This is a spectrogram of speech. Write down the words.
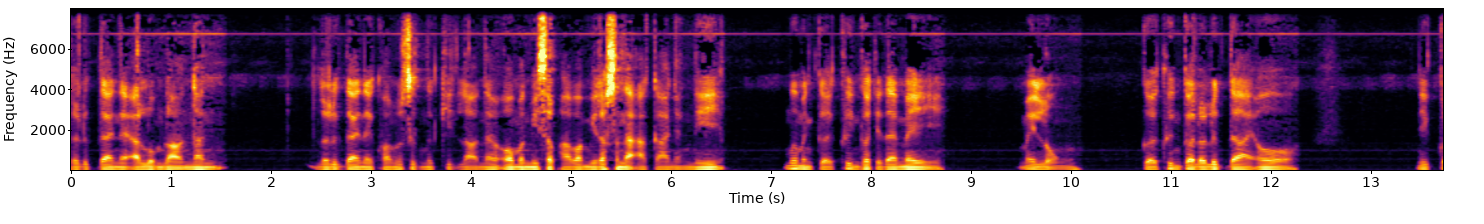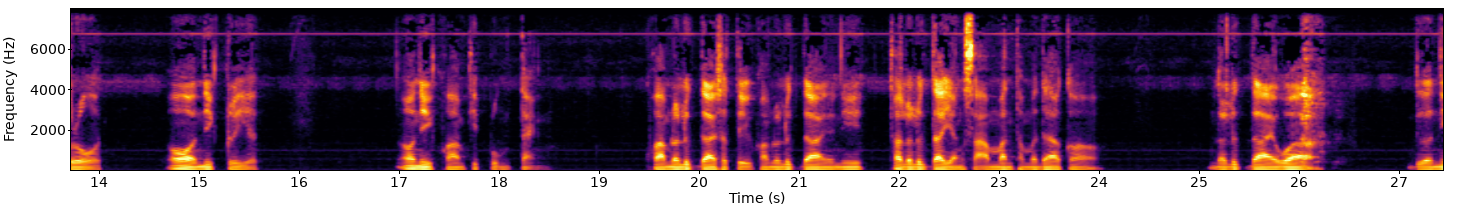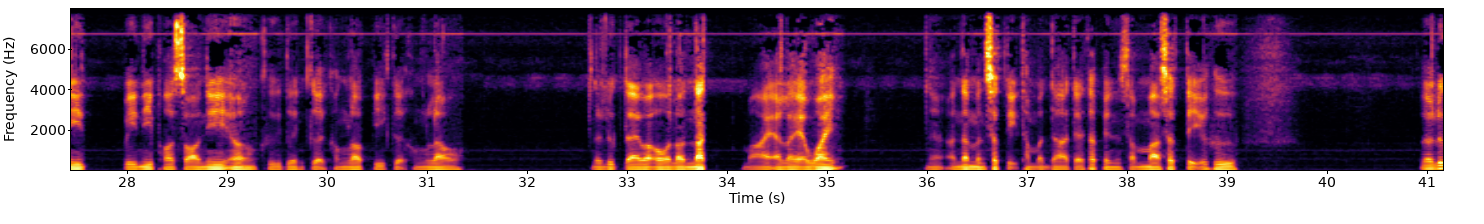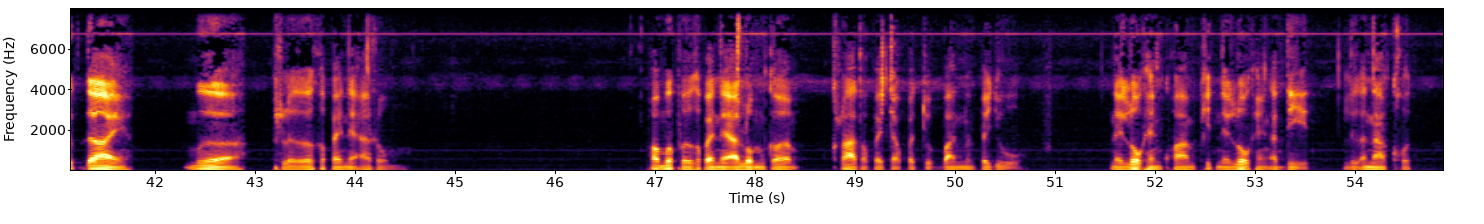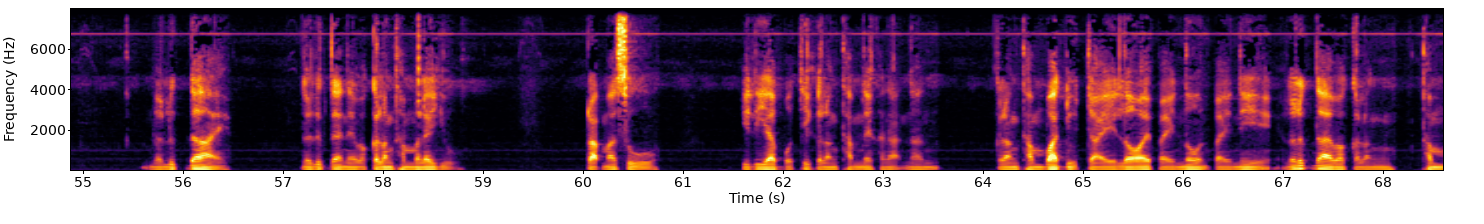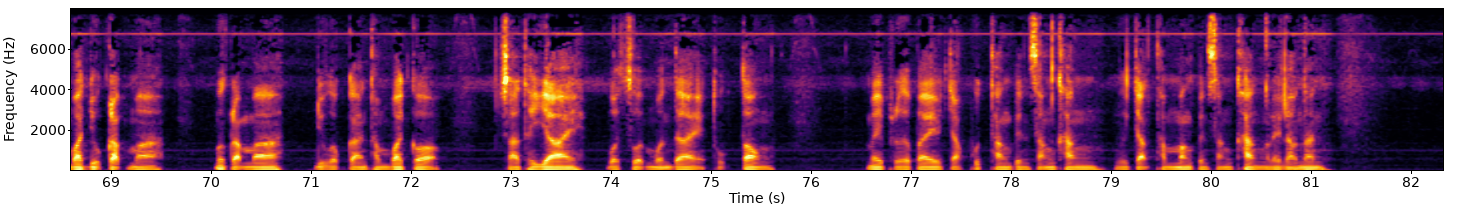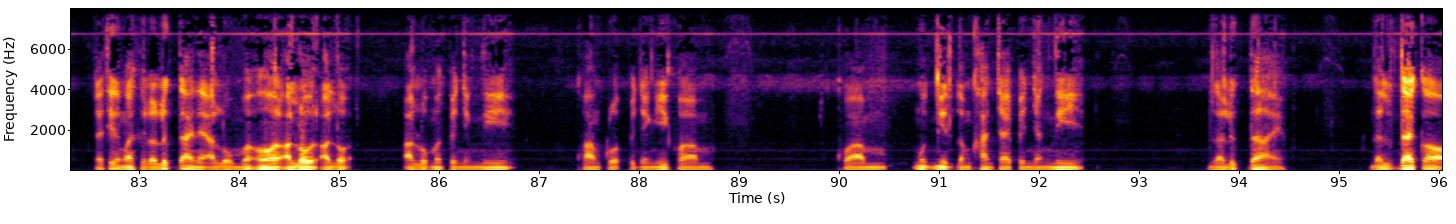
ระลึกได้ในอารมณ์เหล่านั้น ระลึกได้ในความรู้สึกนึกคิดเหล่านั้นอ๋อมันมีสภาวะมีลักษณะอาการอย่างนี้ เมื่อมันเกิดขึ้นก็จะได้ไม่ไม่หลง เกิดขึ้นก็ระลึกได้อ้อนี่โกรธอ้อนี่เกลียด อ้อนี่ความคิดปรุงแต่ง ความระลึกได้สติความระลึกได้อันนี้ ถ้าระลึกได้อย่างสามัญธรรมดาก็ระลึกได้ว่าเดือนนี้ปีนี้พศนี้เออคือเดือนเกิดของเราปีเกิดของเราระลึกได้ว่าโอ้เรานัดหมายอะไรเอาไว้นะอันนั้นมันสติธรรมดา แต่ถ้าเป็นสัมมาสติก็คือระลึกได้เมื่อเผลอเข้าไปในอารมณ์ พราะเมื่อเผลอเข้าไปในอารมณ์ก็คลาดออกไปจากปัจจุบันมันไปอยู่ ในโลกแห่งความคิดในโลกแห่งอดีต หรืออนาคตระลึกได้ระลึกได้ในว่ากำลังทำอะไรอยู่ กลับมาสู่อิริยาบถทที่กำลังทำในขณะนั้นกำลังทำวัดอยู่ใจลอยไปโน่นไปนี่ระลึกได้ว่ากำลังทำวัดอยู่กลับมา เมื่อกลับมาอยู่กับการทำวัดก็สาธยายบทสวดมนต์ได้ถูกต้อง ไม่เผลอไปจากพุทธังเป็นสังขัง หรือจากธรรมังเป็นสังขังอะไรเหล่านั้น และที่สำคัญคือเราลึกได้ในอารมณ์ว่าอ๋ออารมณ์อารมณ์อารมณ์มันเป็นอย่างนี้ ความโกรธเป็นอย่างนี้ความความหงุดหงิดลำคาญใจเป็นอย่างนี้ระลึกได้ระลึกได้ก็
